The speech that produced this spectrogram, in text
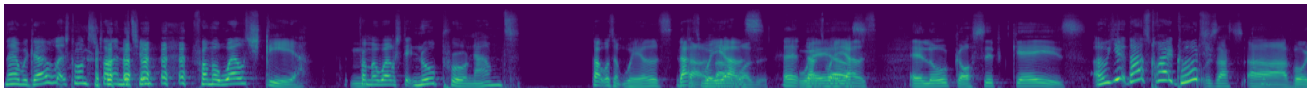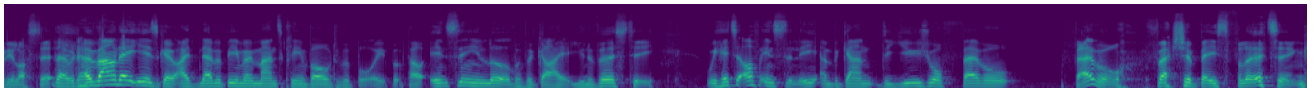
There we go. Let's go on to number two from a Welsh deer. Mm. From a Welsh deer, no pronouns. That wasn't Wales. That's That- that Wales. wasn't- Uh, that's Wales. Hello, gossip gays. Oh yeah, that's quite good. Was that? Ah, I've already lost it. There we go. Around eight years ago, I'd never been romantically involved with a boy, but felt instantly in love with a guy at university. We hit it off instantly and began the usual feral, feral, fresher-based flirting.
